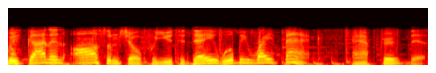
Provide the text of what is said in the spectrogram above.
We've got an awesome show for you today. We'll be right back after this.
